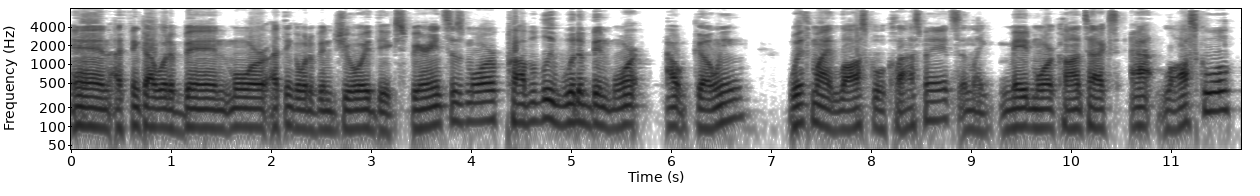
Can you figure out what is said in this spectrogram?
And I think I would have been more, I think I would have enjoyed the experiences more, probably would have been more outgoing with my law school classmates and like made more contacts at law school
